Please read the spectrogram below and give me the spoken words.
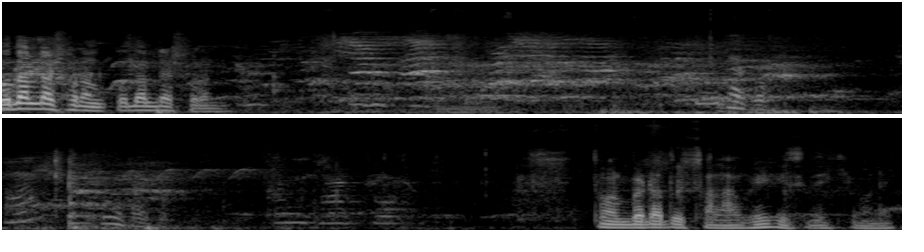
কোদালটা সরান কোদালটা সরান। তোমার বেটা তো চালাক হয়ে গেছে দেখি অনেক।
